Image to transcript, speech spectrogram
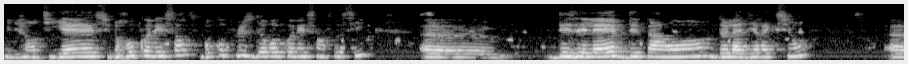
une gentillesse, une reconnaissance, beaucoup plus de reconnaissance aussi, euh, des élèves, des parents, de la direction. Euh,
